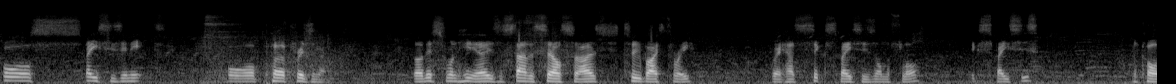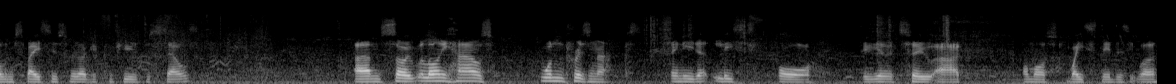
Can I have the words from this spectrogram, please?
four spaces in it for per prisoner. So this one here is a standard cell size, two by three, where it has six spaces on the floor. Six spaces. I call them spaces so we don't get confused with cells. Um, so it will only house one prisoner, because they need at least four the other two are almost wasted, as it were.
